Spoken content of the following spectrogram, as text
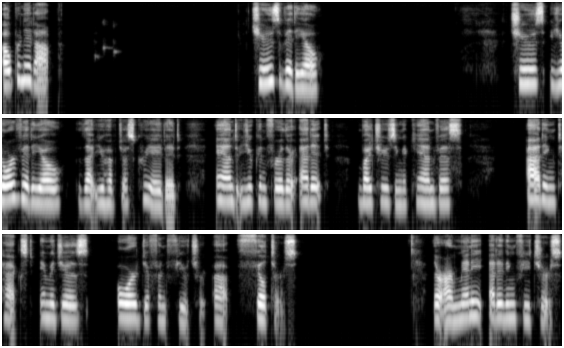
Open it up. Choose video. Choose your video that you have just created and you can further edit by choosing a canvas, adding text, images, or different future uh, filters. There are many editing features.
